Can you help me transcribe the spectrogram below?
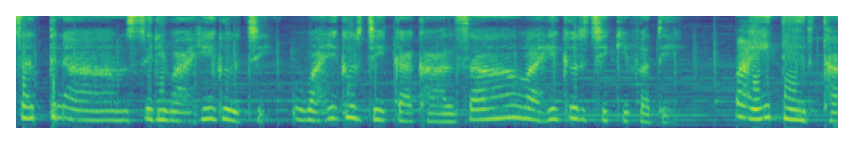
ਸਤਨਾਮ ਸ੍ਰੀ ਵਾਹਿਗੁਰੂ ਜੀ ਵਾਹਿਗੁਰੂ ਜੀ ਕਾ ਖਾਲਸਾ ਵਾਹਿਗੁਰੂ ਜੀ ਕੀ ਫਤਿਹ ਭਾਈ ਤੀਰਥਾ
